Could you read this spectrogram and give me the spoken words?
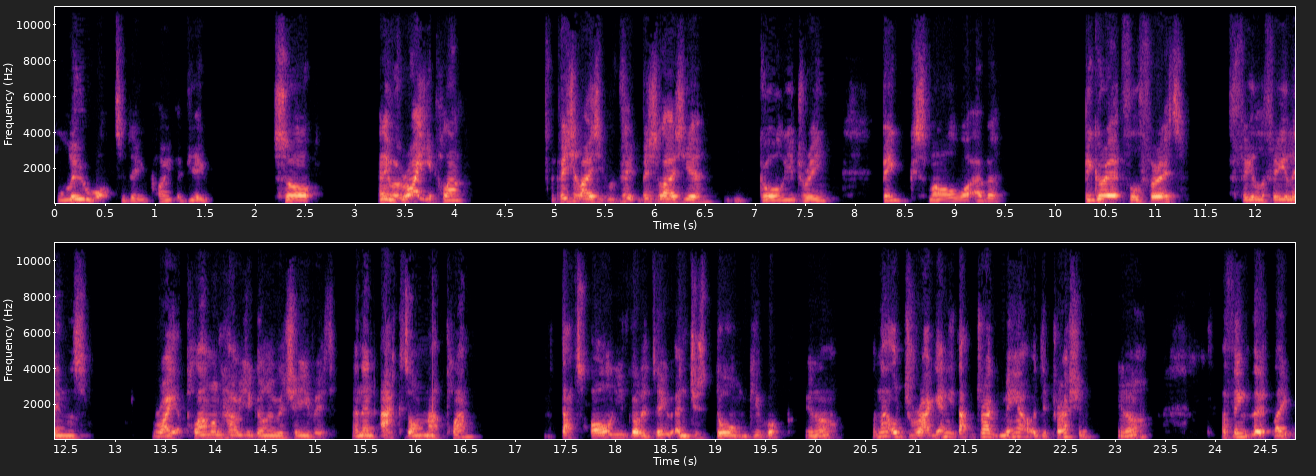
clue what to do point of view. So, anyway, write your plan, visualize visualize your goal, your dream, big, small, whatever. Be grateful for it. Feel the feelings. Write a plan on how you're going to achieve it, and then act on that plan. That's all you've got to do, and just don't give up. You know, and that'll drag any that dragged me out of depression. You know, I think that like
